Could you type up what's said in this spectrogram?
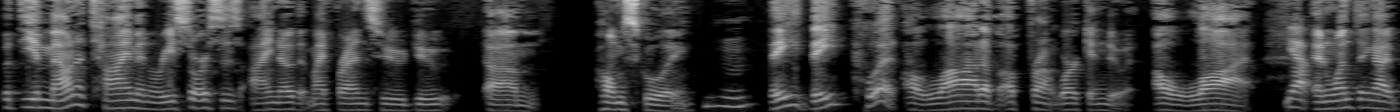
but the amount of time and resources I know that my friends who do um, homeschooling, mm-hmm. they they put a lot of upfront work into it, a lot. Yeah. And one thing I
